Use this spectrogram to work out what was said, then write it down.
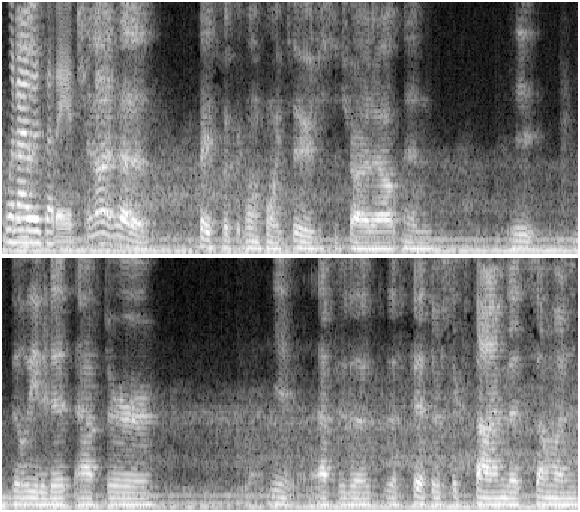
when And I was that age. And I had a Facebook at one point too, just to try it out, and it deleted it after you know, after the, the fifth or sixth time that someone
